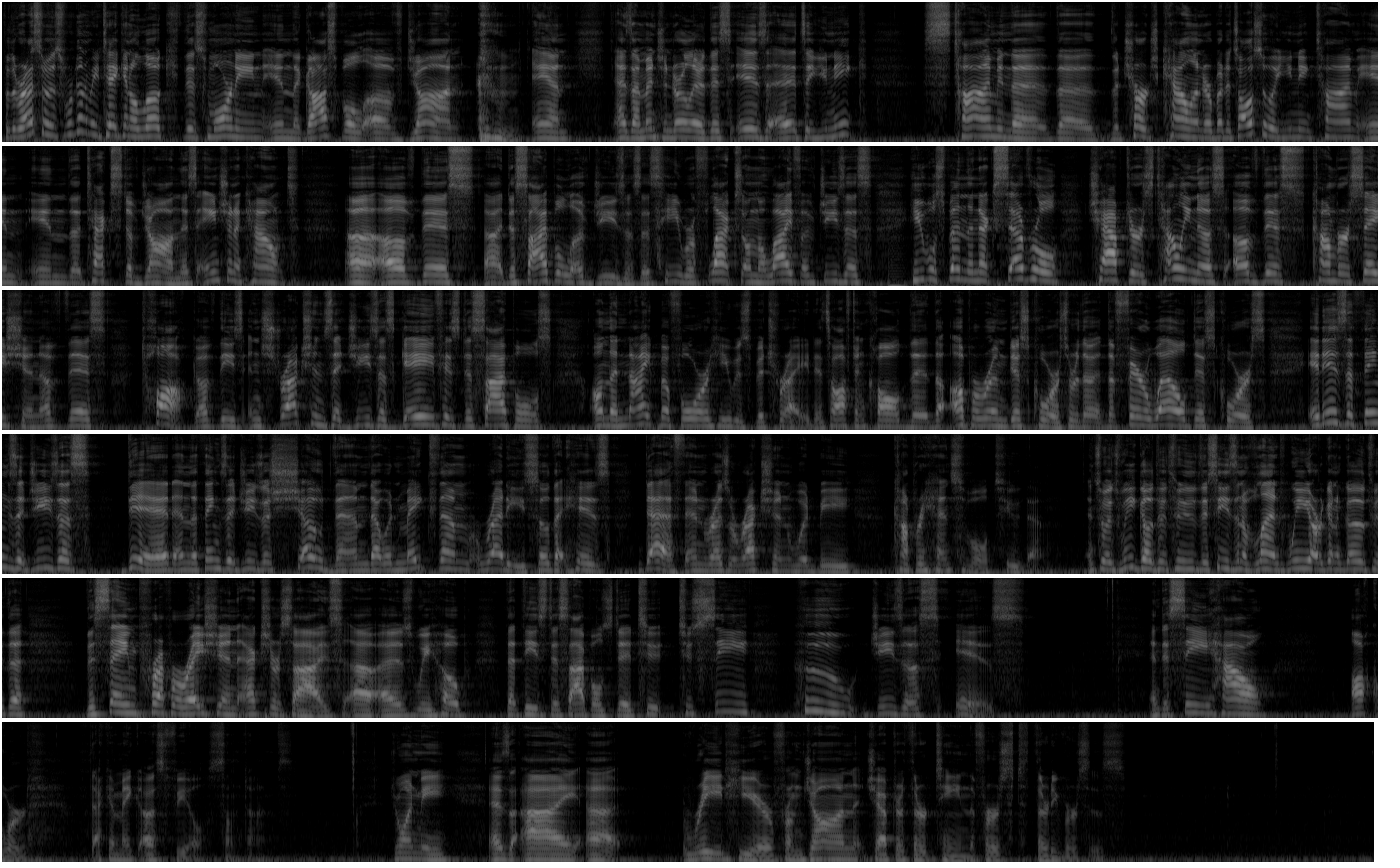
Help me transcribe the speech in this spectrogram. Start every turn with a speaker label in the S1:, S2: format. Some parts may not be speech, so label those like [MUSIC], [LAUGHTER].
S1: For the rest of us, we're going to be taking a look this morning in the Gospel of John. [CLEARS THROAT] and as I mentioned earlier, this is it's a unique time in the, the, the church calendar, but it's also a unique time in, in the text of John, this ancient account uh, of this uh, disciple of Jesus. As he reflects on the life of Jesus, he will spend the next several chapters telling us of this conversation, of this talk, of these instructions that Jesus gave his disciples on the night before he was betrayed. It's often called the, the upper room discourse or the, the farewell discourse. It is the things that Jesus did and the things that Jesus showed them that would make them ready so that his death and resurrection would be comprehensible to them. And so, as we go through, through the season of Lent, we are going to go through the the same preparation exercise uh, as we hope that these disciples did to, to see who Jesus is and to see how awkward that can make us feel sometimes. Join me as I uh, read here from John chapter 13, the first 30 verses.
